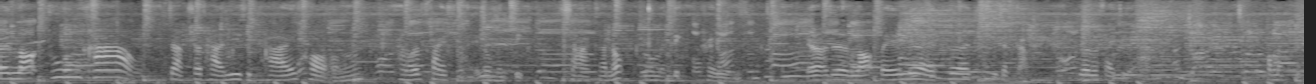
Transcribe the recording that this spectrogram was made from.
ินเลาะทุ่งข้าว จากสถานีสุดท้ายของทางรถไฟสายโรแมนติกซาคาโนะโรแมนติกเทรนเดี๋ยวเราเดินเลาะไปเรื่อยเพื่อที่จะกลับด้วยรถไฟจีอาเพราะมันติด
